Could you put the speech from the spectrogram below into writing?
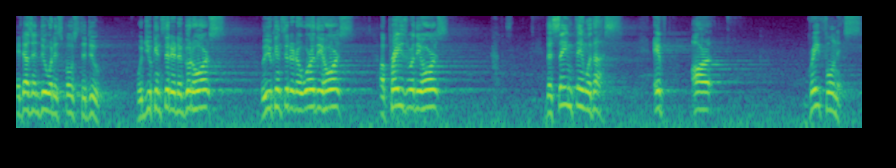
It doesn't do what it's supposed to do. Would you consider it a good horse? Would you consider it a worthy horse? A praiseworthy horse? The same thing with us. If our gratefulness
